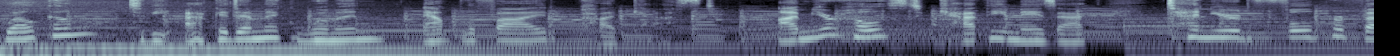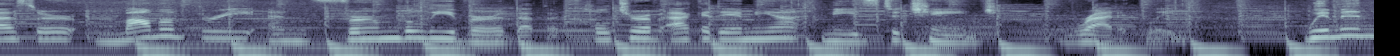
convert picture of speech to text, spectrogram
Welcome to the Academic Woman Amplified podcast. I'm your host, Cathy Mazak, tenured full professor, mom of three, and firm believer that the culture of academia needs to change radically. Women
